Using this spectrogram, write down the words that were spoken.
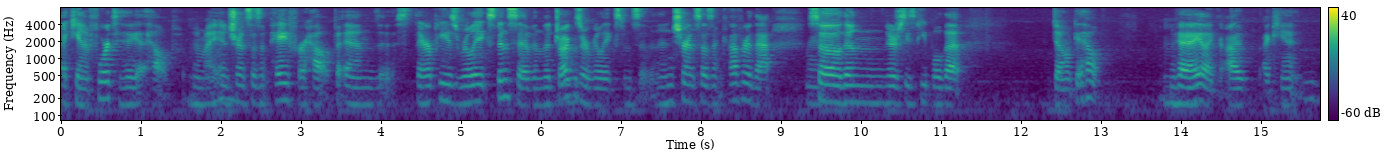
I can't afford to get help. And my Mm-hmm. insurance doesn't pay for help. And therapy is really expensive, and the drugs are really expensive, and insurance doesn't cover that. Right. So then there's these people that don't get help. Mm-hmm. Okay, like I, I can't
